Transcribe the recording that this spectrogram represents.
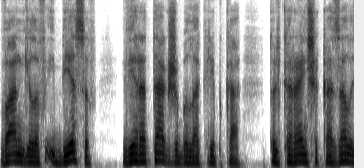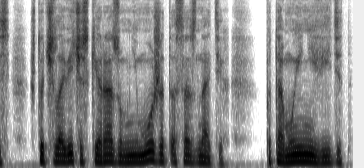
В ангелов и бесов вера также была крепка, только раньше казалось, что человеческий разум не может осознать их, потому и не видит.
